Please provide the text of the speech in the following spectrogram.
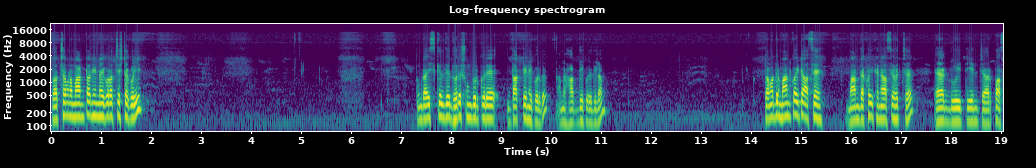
তো আচ্ছা আমরা মানটা নির্ণয় করার চেষ্টা করি। তোমরা স্কেল দিয়ে ধরে সুন্দর করে দাগ টেনে করবে। আমি হাত দিয়ে করে দিলাম। তো আমাদের মান কয়টা আছে? মান দেখো, এখানে আছে হচ্ছে এক, দুই, তিন, চার, পাঁচ।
